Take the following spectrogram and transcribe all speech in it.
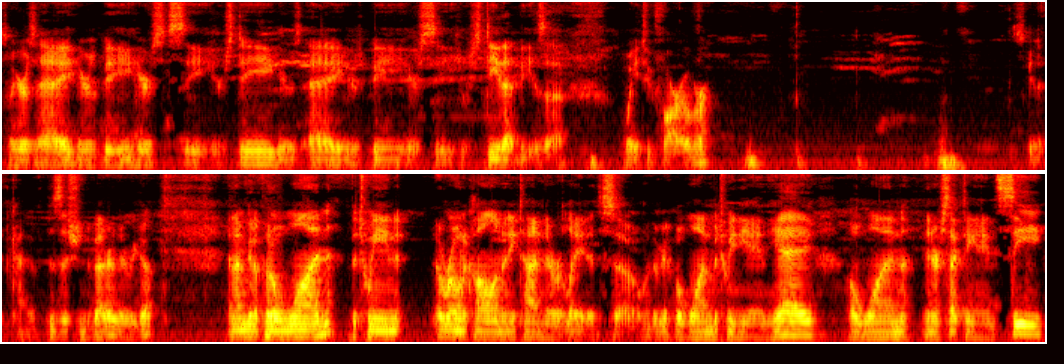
So here's A, here's B, here's C, here's D, here's A, here's B, here's C, here's D. That B is a way too far over. Let's get it kind of positioned better. There we go. And I'm going to put a 1 between a row and a column anytime they're related. So we're going to put a 1 between the A and the A, a 1 intersecting A and C,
